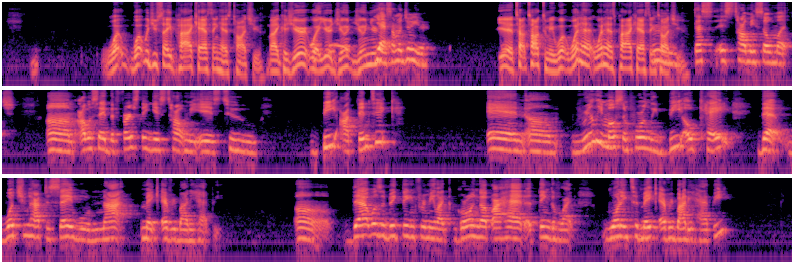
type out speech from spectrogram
What what would you say podcasting has taught you? Like, cause you're what you're a ju- junior. Yes, I'm a junior. Yeah, talk talk to me. What what ha- what has podcasting taught Mm, you? that's it's taught me so much. Um, I would say the first thing it's taught me is to be authentic and um, really most importantly be okay that what you have to say will not make everybody happy um that was a big thing for me like growing up i had a thing of like wanting to make everybody happy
